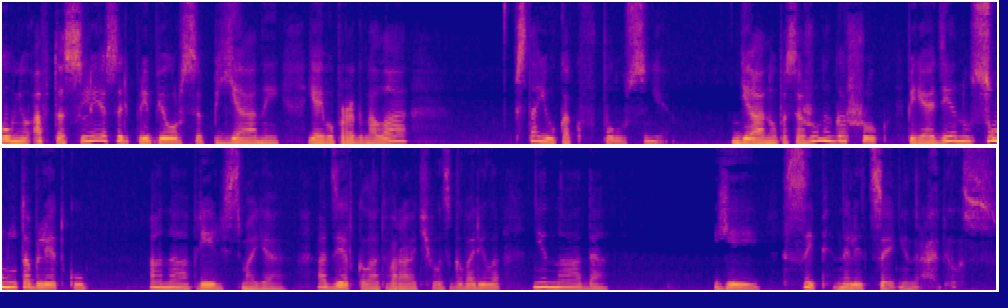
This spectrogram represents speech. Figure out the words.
Помню, автослесарь приперся, пьяный, я его прогнала. Встаю, как в полусне. Диану посажу на горшок, переодену, суну таблетку. Она, прелесть моя, от зеркала отворачивалась, говорила, не надо. Ей сыпь на лице не нравилась.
